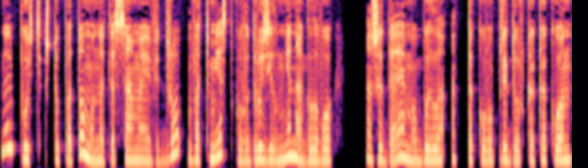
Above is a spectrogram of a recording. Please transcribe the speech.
Ну и пусть, что потом он это самое ведро в отместку водрузил мне на голову. Ожидаемо было от такого придурка, как он.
